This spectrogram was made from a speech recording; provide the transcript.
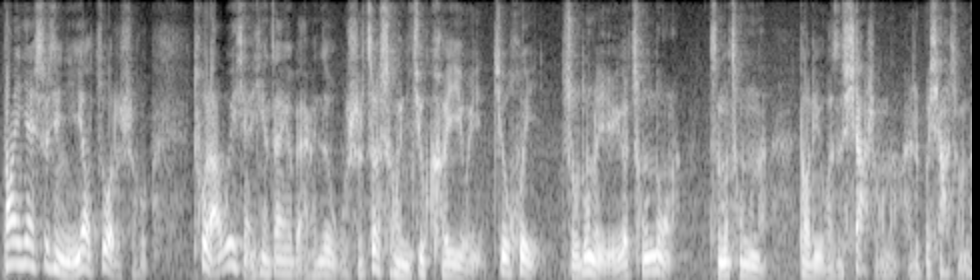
当一件事情你要做的时候，突然危险性占有百分之五十，这时候你就可以有就会主动的有一个冲动了。什么冲动呢？到底我是下手呢，还是不下手呢？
